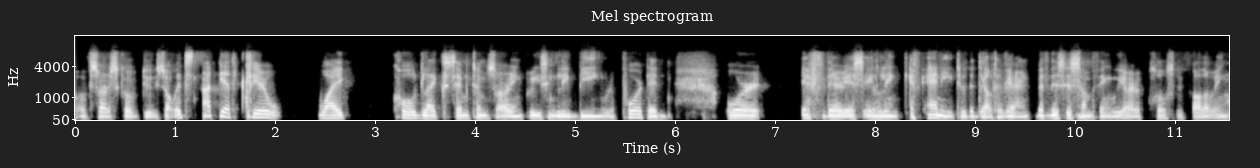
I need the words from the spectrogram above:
of SARS CoV 2. So it's not yet clear why cold like symptoms are increasingly being reported or if there is a link, if any, to the Delta variant. But this is something we are closely following.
